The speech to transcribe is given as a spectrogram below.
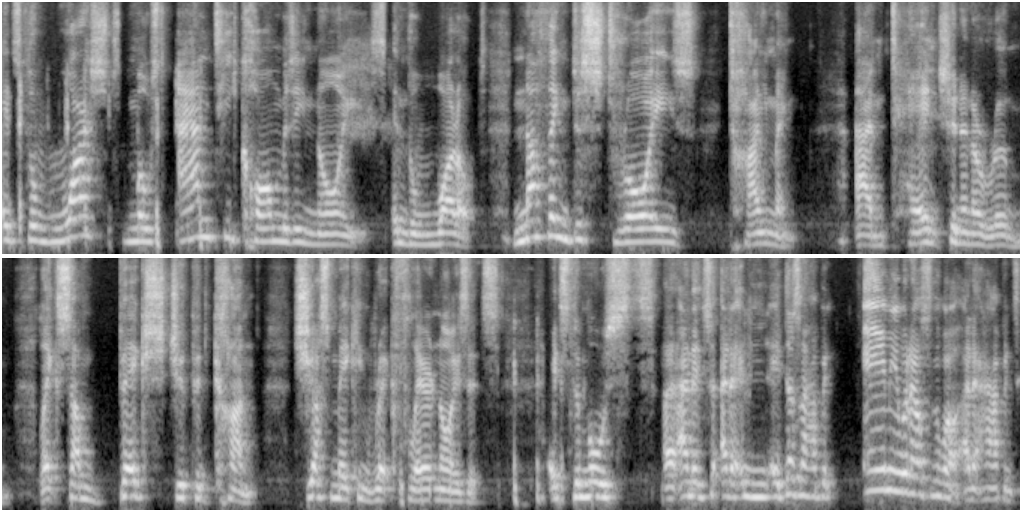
it's the worst, most anti-comedy noise in the world. Nothing destroys timing and tension in a room like some big stupid cunt just making Ric Flair noises. It's the most, and it's and it, it doesn't happen anywhere else in the world, and it happens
